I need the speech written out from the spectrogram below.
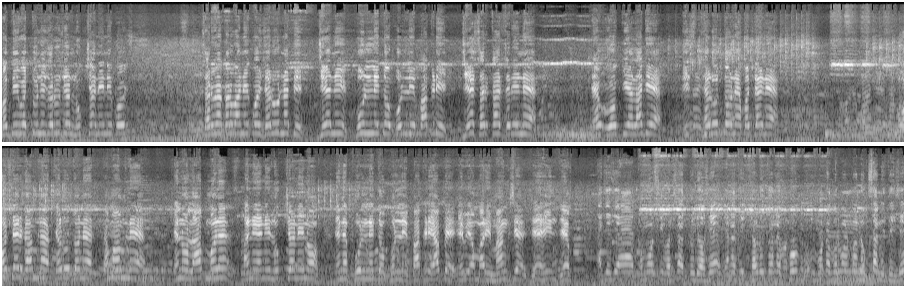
બધી વસ્તુની જરૂર છે. નુકસાનીની કોઈ સર્વે કરવાની કોઈ જરૂર નથી. જેની ફૂલની તો ફૂલની પાકડી જે સરકાર શ્રીને એ યોગ્ય લાગે એ ખેડૂતોને બધાને બોતેર ગામના ખેડૂતોને તમામને એનો લાભ મળે અને એની નુકસાનીનો એને ફૂલની તો ફૂલની પાકડી આપે એવી અમારી માંગ છે. જય હિન્દ, જય આજે જે આ કમોસમી વરસાદ પડ્યો છે, એનાથી ખેડૂતોને ખૂબ મોટા પ્રમાણમાં નુકસાની થઈ છે.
